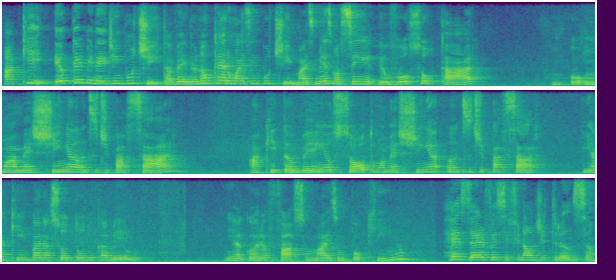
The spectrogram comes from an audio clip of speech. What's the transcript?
Aqui eu terminei de embutir, tá vendo? Eu não quero mais embutir, mas mesmo assim eu vou soltar um, uma mechinha antes de passar Aqui também eu solto uma mechinha antes de passar. E aqui embaraçou todo o cabelo. E agora eu faço mais um pouquinho. Reservo esse final de trança.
